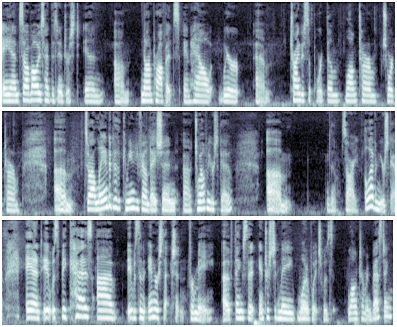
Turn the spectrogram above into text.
and so I've always had this interest in um, nonprofits and how we're um, trying to support them long term, short term. Um, so I landed at the Community Foundation uh, 12 years ago. no, sorry, 11 years ago. And it was because I, it was an intersection for me of things that interested me, one of which was long term investing,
